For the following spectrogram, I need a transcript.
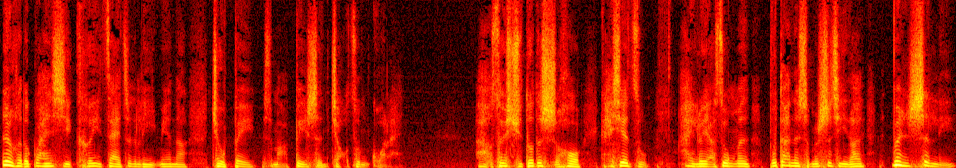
任何的关系可以在这个里面呢，就被什么被神矫正过来。啊，所以许多的时候，感谢主，哈利路亚！所以我们不断的什么事情要问圣灵，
